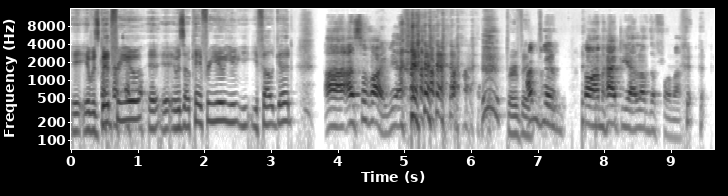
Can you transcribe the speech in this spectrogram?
It, it, was good for you. it, it, was okay for you. You you felt good. Uh, I survived. Yeah. Perfect. I'm good. No, I'm happy. I love the format.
